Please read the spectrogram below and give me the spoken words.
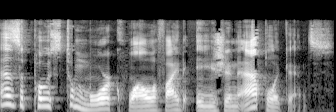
as opposed to more qualified Asian applicants.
